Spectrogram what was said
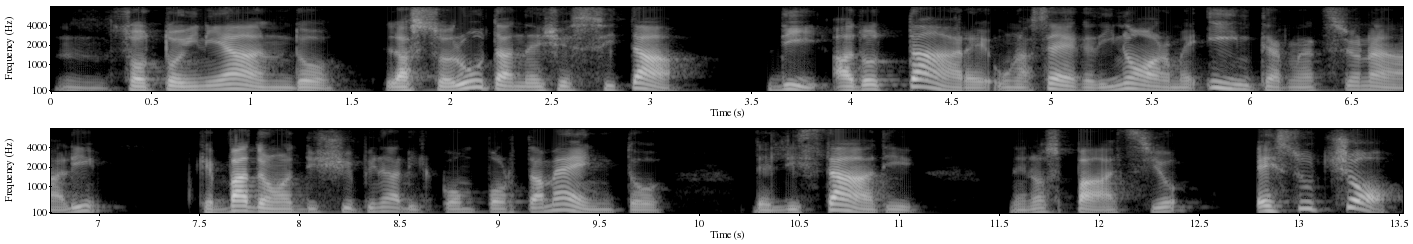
mhmm, sottolineando l'assoluta necessità di adottare una serie di norme internazionali che vadano a disciplinare il comportamento degli stati nello spazio e su ciò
